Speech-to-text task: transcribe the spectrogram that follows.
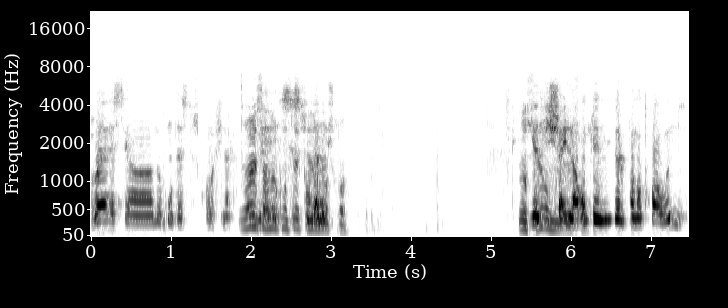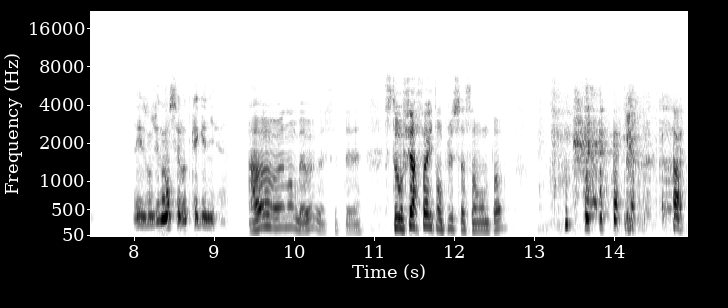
ouais c'est un no contest, je crois, au final. Ouais c'est un no contest finalement je crois. Non, Visha, me- il l'a rempli de middle pendant 3 rounds. Et ils ont dit non, c'est l'autre qui a gagné. Ah ouais, ouais, non, bah ouais, bah c'était. C'était au fair fight en plus, ça s'invente pas.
